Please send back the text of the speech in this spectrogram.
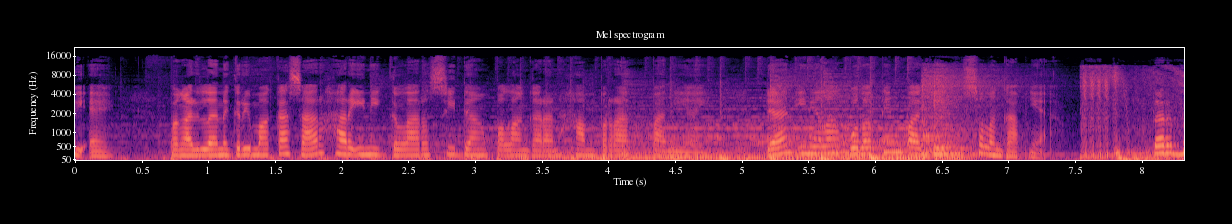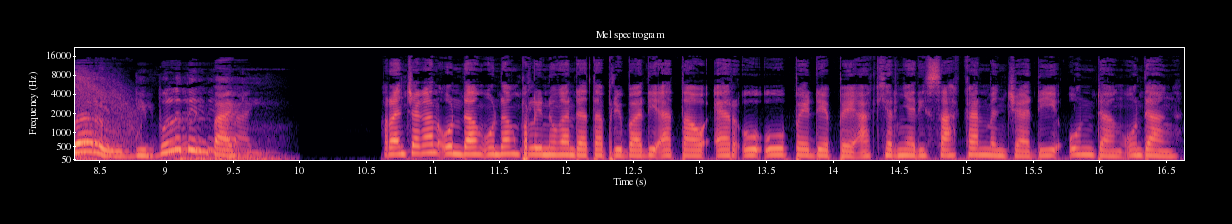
VE. Pengadilan Negeri Makassar hari ini gelar sidang pelanggaran HAM berat Paniai. Dan inilah Buletin Pagi selengkapnya. Terbaru di Buletin Pagi. Rancangan Undang-Undang Perlindungan Data Pribadi atau RUU PDP akhirnya disahkan menjadi undang-undang.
